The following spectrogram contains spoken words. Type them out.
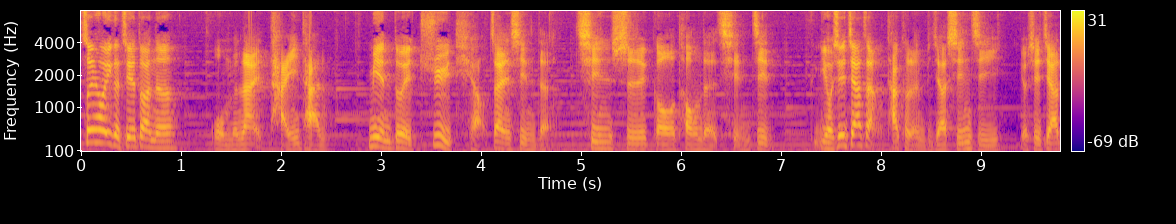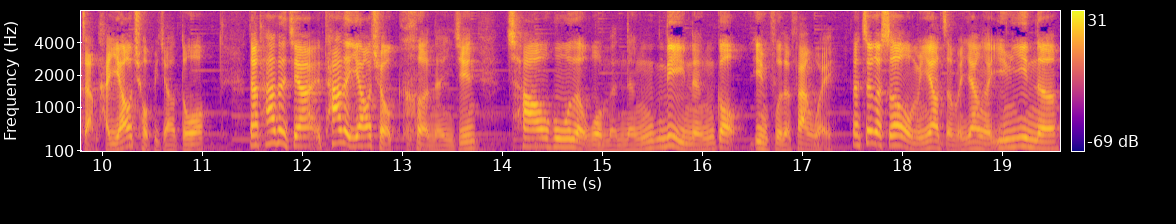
最后一个阶段呢，我们来谈一谈面对具挑战性的亲师沟通的情境。有些家长他可能比较心急，有些家长他要求比较多。那他的家，他的要求可能已经超乎了我们能力能够应付的范围。那这个时候我们要怎么样的应应呢？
